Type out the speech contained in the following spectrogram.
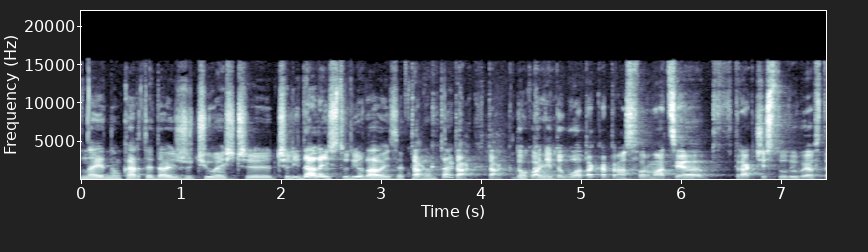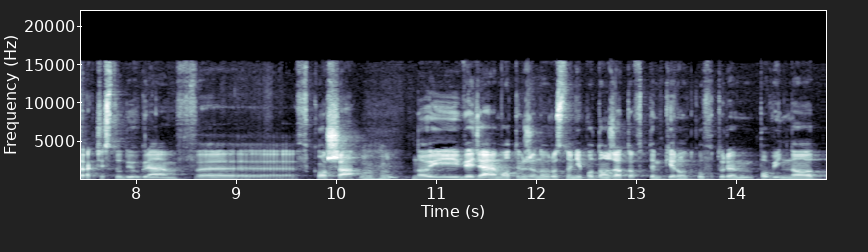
na jedną kartę dałeś, rzuciłeś, czy, czyli dalej studiowałeś, zakładam, tak? Tak, tak, tak dokładnie. Okay. To była taka transformacja w trakcie studiów, bo ja w trakcie studiów grałem w, w kosza, mhm. no i wiedziałem o tym, że no po prostu nie podąża to w tym kierunku, w którym powinno.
